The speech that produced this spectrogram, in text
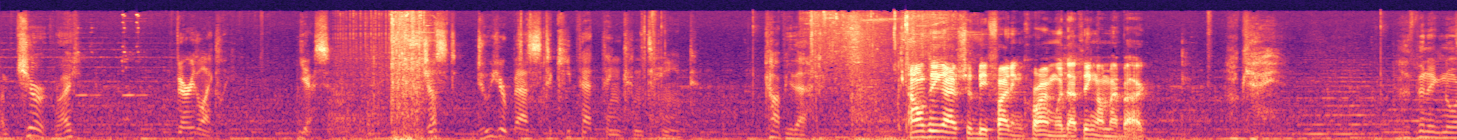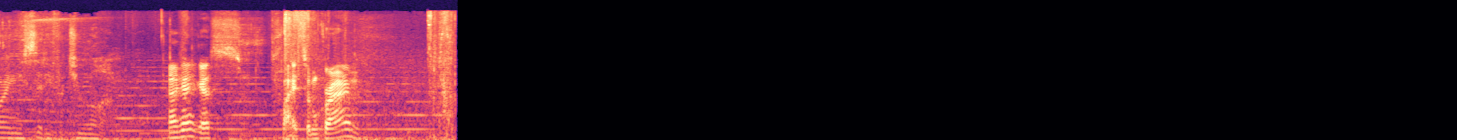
I'm cured, right? Very likely. Yes. Just do your best to keep that thing contained. Copy that. I don't think I should be fighting crime with that thing on my back. Okay. I've been ignoring the city for too long. Okay, I guess fight some crime.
